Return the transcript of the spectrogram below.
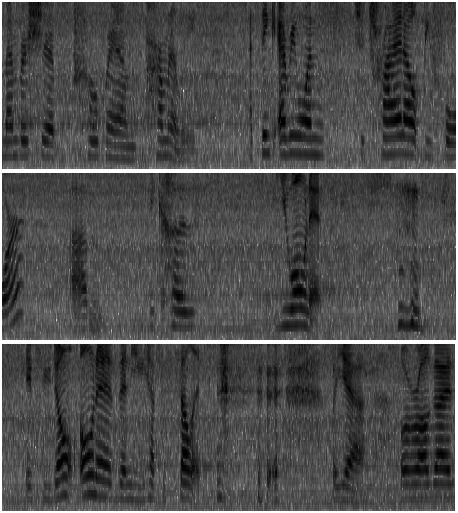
membership program permanently. I think everyone should try it out before um, because you own it. if you don't own it, then you have to sell it. but yeah, overall, guys,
